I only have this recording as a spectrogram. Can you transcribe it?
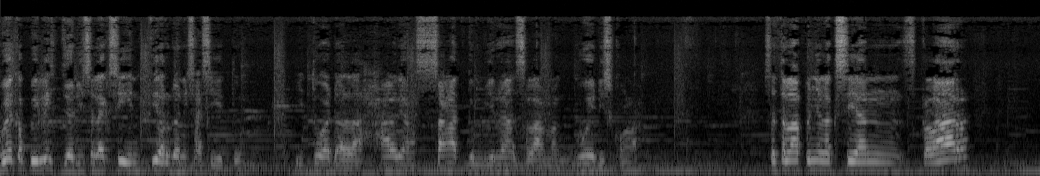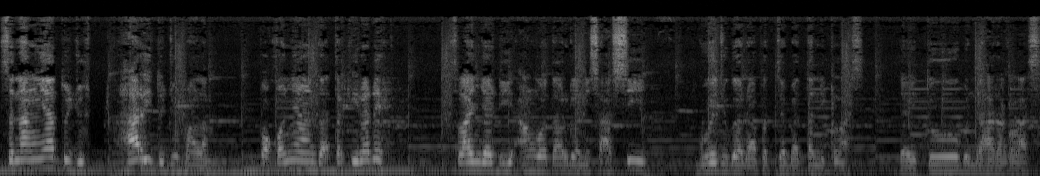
Gue kepilih jadi seleksi inti organisasi itu. Itu adalah hal yang sangat gembira selama gue di sekolah. Setelah penyeleksian kelar, senangnya 7 hari 7 malam. Pokoknya nggak terkira deh. Selain jadi anggota organisasi, gue juga dapat jabatan di kelas, yaitu bendahara kelas.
